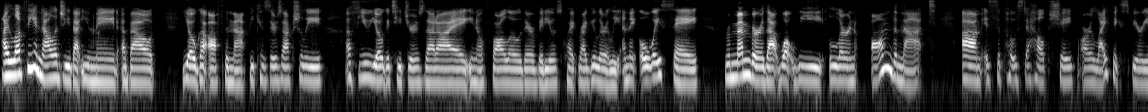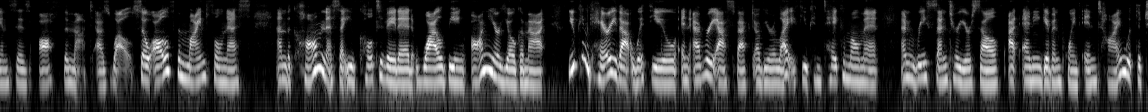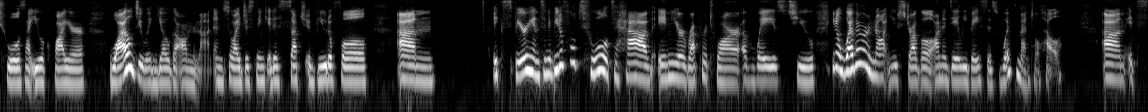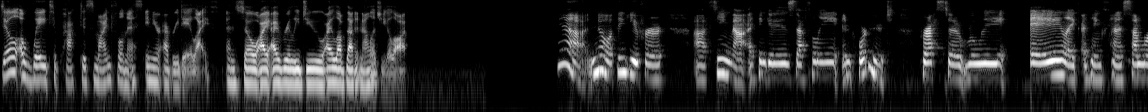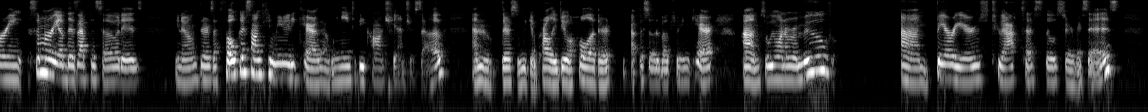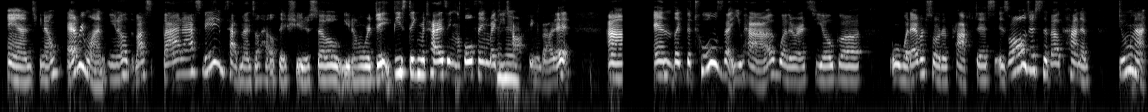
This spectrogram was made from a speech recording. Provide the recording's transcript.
I love the analogy that you made about yoga off the mat because there's actually a few yoga teachers that I, you know, follow their videos quite regularly and they always say remember that what we learn on the mat um, is supposed to help shape our life experiences off the mat as well. So, all of the mindfulness and the calmness that you've cultivated while being on your yoga mat, you can carry that with you in every aspect of your life. You can take a moment and recenter yourself at any given point in time with the tools that you acquire while doing yoga on the mat. And so, I just think it is such a beautiful, um, experience and a beautiful tool to have in your repertoire of ways to, you know, whether or not you struggle on a daily basis with mental health. Um, it's still a way to practice mindfulness in your everyday life. And so I, I really do, I love that analogy a lot. Yeah, no, thank you for uh, seeing that. I think it is definitely important for us to really, a like I think kind of summary summary of this episode is you know, there's a focus on community care that we need to be conscientious of. And there's, we can probably do a whole other episode about community care. Um, so we want to remove um, barriers to access those services. And, you know, everyone, you know, the best badass babes have mental health issues. So, you know, we're de- destigmatizing the whole thing by mm-hmm. talking about it. Um, and like the tools that you have, whether it's yoga, or whatever sort of practice is all just about kind of doing that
